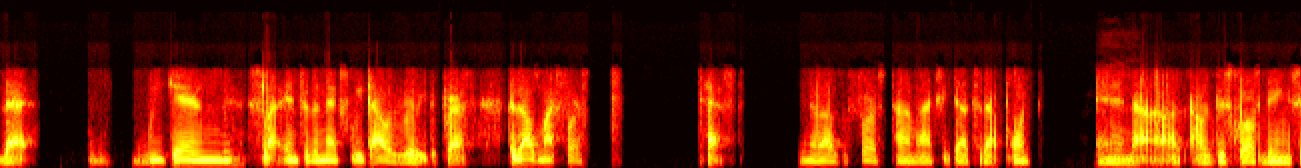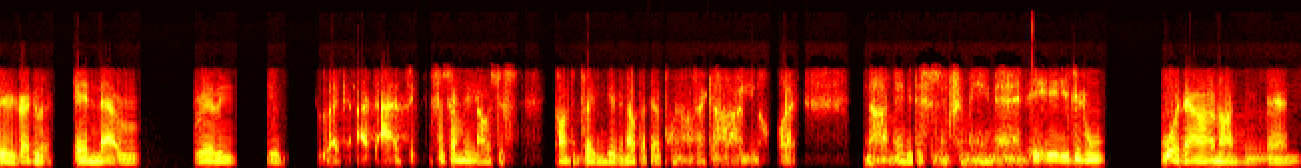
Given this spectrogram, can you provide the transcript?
that weekend into the next week. I was really depressed because that was my first test. You know, that was the first time I actually got to that point, and uh, I was this close to being a series regular, and that really, like, I, I for some reason I was just contemplating giving up at that point. I was like, oh, you know what? Nah, maybe this isn't for me, man. It, it just wore down on me, man.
